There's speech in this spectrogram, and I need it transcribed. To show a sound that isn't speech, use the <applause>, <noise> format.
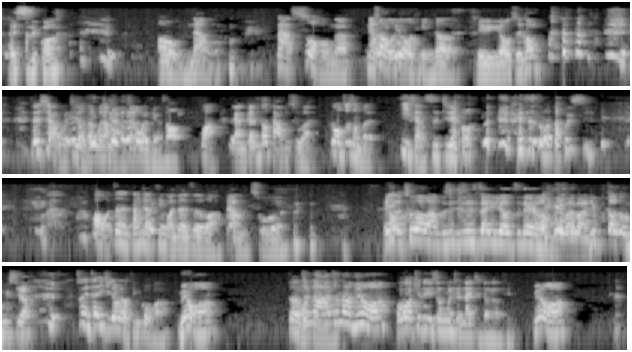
还时光。Oh no！那硕红呢？你有听赵？又廷的旅游时空，就是下午我记得我在问他们两个这个问题的时候，哇，两个人都答不出来，跟我说什么异想世界哦，还是什么东西？哇，我真的当下听完真的是哇，非常的错愕。哎，有错吗？不是，就是在预料之内了吗？没办法，就不知道这种东西啊。所以这一集都没有听过吗？没有啊，真的真的啊，真的，啊没有啊，包括去绿松温泉那一集都没有听。没有啊，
